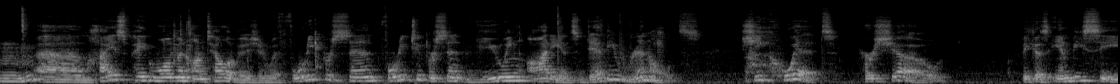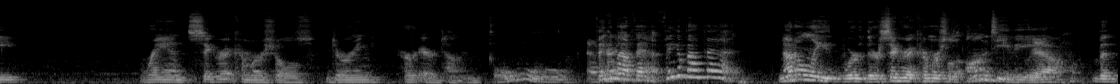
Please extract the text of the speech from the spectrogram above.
Mm-hmm. Um, highest paid woman on television with 40%, 42% viewing audience, Debbie Reynolds. She quit her show because NBC ran cigarette commercials during her airtime. Ooh. Think about that. Think about that. Not only were there cigarette commercials on TV, Yeah. but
